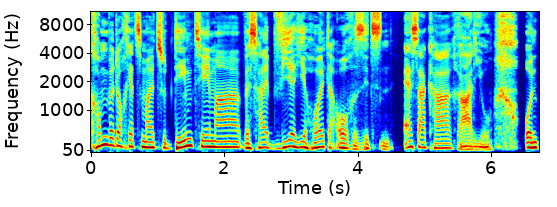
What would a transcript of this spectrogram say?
Kommen wir doch jetzt mal zu dem Thema, weshalb wir hier heute auch sitzen. SAK Radio. Und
